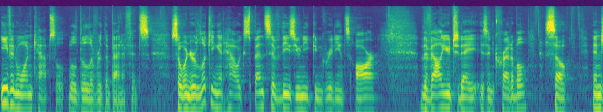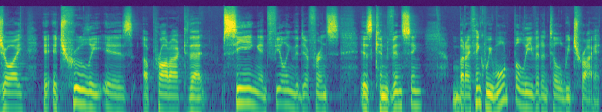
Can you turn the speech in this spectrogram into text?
even one capsule will deliver the benefits. So when you're looking at how expensive these unique ingredients are, the value today is incredible. So enjoy. It, it truly is a product that seeing and feeling the difference is convincing, but I think we won't believe it until we try it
